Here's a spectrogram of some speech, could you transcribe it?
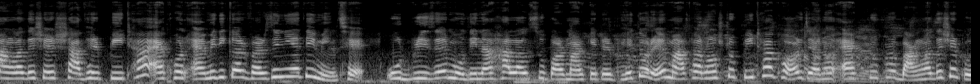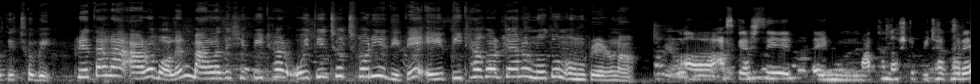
বাংলাদেশের স্বাদের পিঠা এখন আমেরিকার ভার্জিনিয়াতেই মিলছে। উডব্রিজের মদিনা হালাল সুপারমার্কেটের ভেতরে মাথা নষ্ট পিঠা ঘর যেন এক টুকরো বাংলাদেশের প্রতিচ্ছবি। ক্রেতারা আরও বলেন বাংলাদেশি পিঠার ঐতিহ্য ছড়িয়ে দিতে এই পিঠাঘর যেন নতুন অনুপ্রেরণা। আজকে আসছি এই মাথা নষ্ট পিঠা ঘরে।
